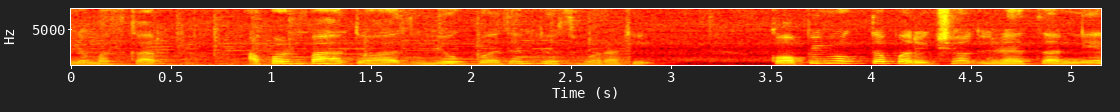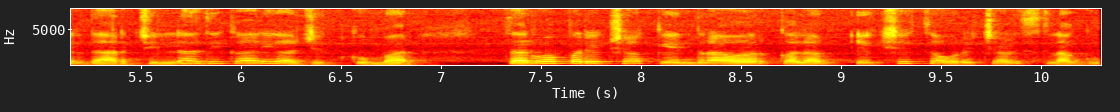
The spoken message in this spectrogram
नमस्कार. आपण पाहतो आहात युग बदल न्यूज मराठी. कॉपीमुक्त परीक्षा घेण्याचा निर्धार जिल्हाधिकारी अजित कुमार. सर्व परीक्षा केंद्रावर कलम एकशे चौवेचाळीस लागू.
